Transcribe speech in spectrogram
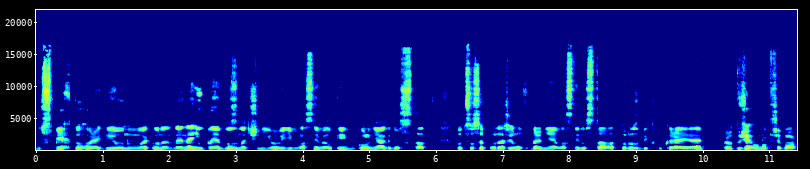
úspěch toho regionu jako ne, ne, není úplně jednoznačný. Jo. Vidím vlastně velký úkol nějak dostat to, co se podařilo v Brně, vlastně dostávat to do zbytku kraje, protože ono třeba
